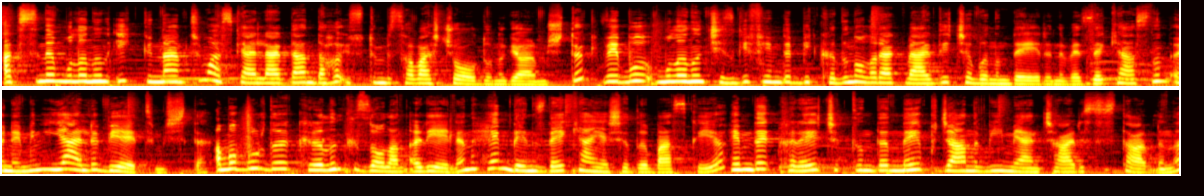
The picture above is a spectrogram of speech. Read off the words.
Aksine Mulan'ın ilk günden tüm askerlerden daha üstün bir savaşçı olduğunu görmüştük ve bu Mulan'ın çizgi filmde bir kadın olarak verdiği çabanın değerini ve zekasının önemini yerle bir etmişti. Ama burada kralın kızı olan Ariel'in hem denizdeyken yaşadığı baskıyı hem de karaya çıktığında ne yapacağını bilmeyen çaresiz tavrını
